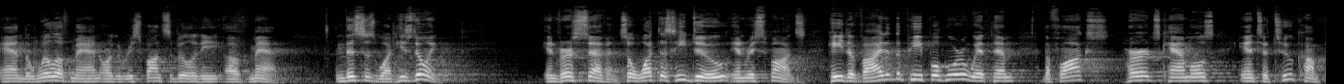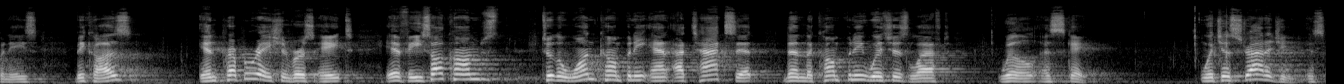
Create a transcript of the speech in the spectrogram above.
and the will of man or the responsibility of man. And this is what he's doing in verse 7. So, what does he do in response? He divided the people who were with him, the flocks, herds, camels, into two companies, because in preparation, verse 8, if Esau comes to the one company and attacks it, then the company which is left will escape. Which is strategy. It's,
